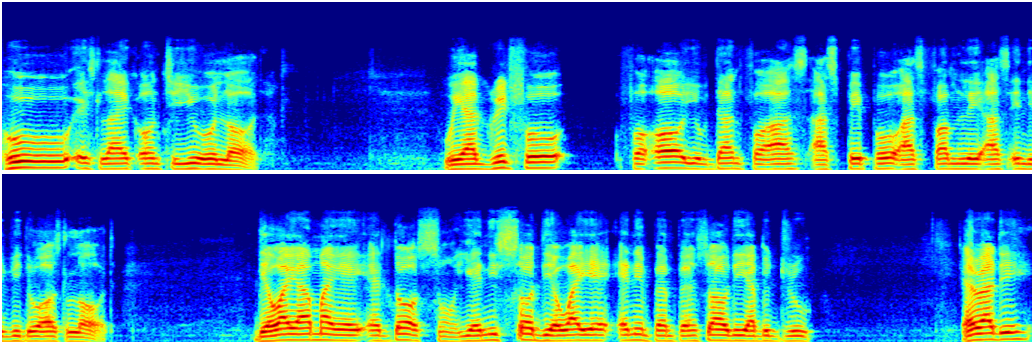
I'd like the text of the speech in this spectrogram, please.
who is like unto you o lord we are grateful for all you've done for us as people, as family, as individuals, Lord. Deɛ wayɛ ama yɛ ɛdɔɔso yɛn ani sɔ deɛ wayɛ ɛne mpɛmpɛnso a wɔde yɛabɛduru. Awurade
